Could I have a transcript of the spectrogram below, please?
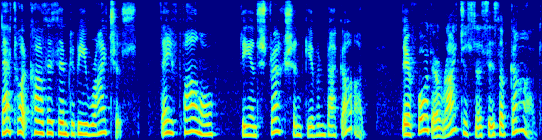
That's what causes them to be righteous. They follow the instruction given by God. Therefore, their righteousness is of God.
